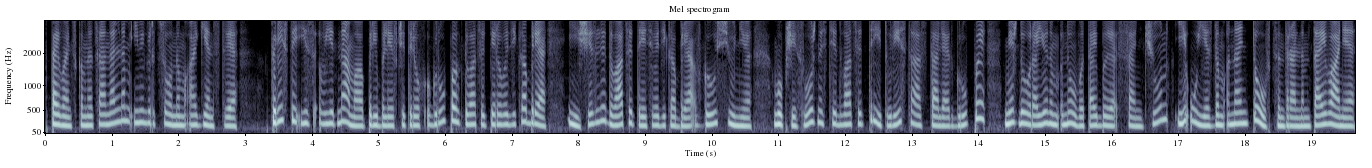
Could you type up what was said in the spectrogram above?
в Тайваньском национальном иммиграционном агентстве. Туристы из Вьетнама прибыли в четырех группах 21 декабря и исчезли 23 декабря в Гаусюне. В общей сложности 23 туриста отстали от группы между районом Нового Тайбэя Санчун и уездом Наньтоу в центральном Тайване.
